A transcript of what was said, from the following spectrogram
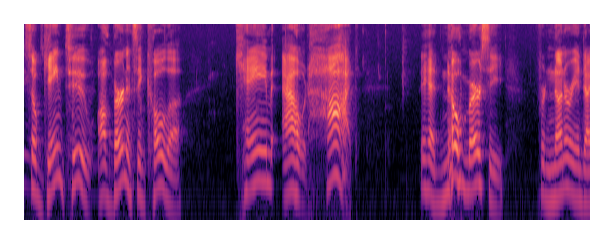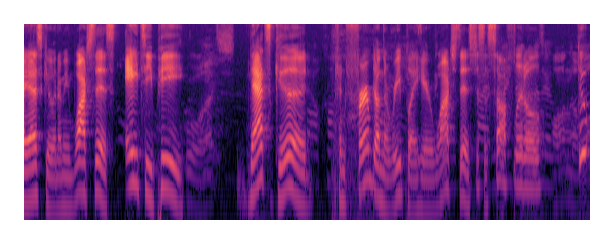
So game two, Auvergne and Sincola came out hot. They had no mercy for Nunnery and Daescu. And I mean, watch this. ATP. That's good. Confirmed on the replay here. Watch this. Just a soft little doop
